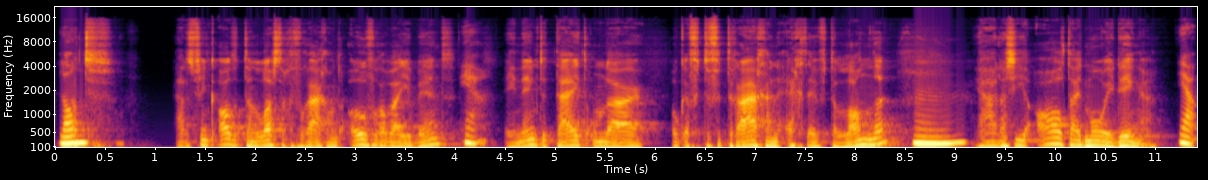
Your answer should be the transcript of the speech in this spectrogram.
land? Dat, ja, dat vind ik altijd een lastige vraag. Want overal waar je bent, Ja. en je neemt de tijd om daar ook even te vertragen en echt even te landen. Hmm. Ja, dan zie je altijd mooie dingen. Ja.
